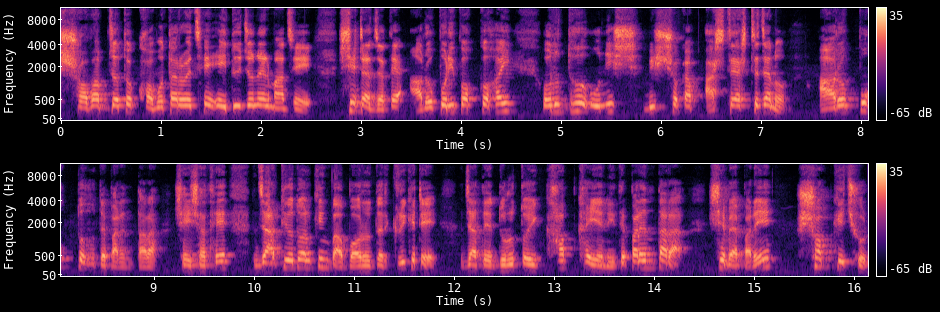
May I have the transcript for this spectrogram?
স্বভাবজাত ক্ষমতা রয়েছে এই দুজনের মাঝে, সেটা যাতে আরও পরিপক্ক হয়। অনূর্ধ্ব উনিশ বিশ্বকাপ আসতে আসতে যেন আরও পোক্ত হতে পারেন তারা। সেই সাথে জাতীয় দল কিংবা বড়দের ক্রিকেটে যাতে দ্রুতই খাপ খাইয়ে নিতে পারেন তারা, সে ব্যাপারে সবকিছুর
